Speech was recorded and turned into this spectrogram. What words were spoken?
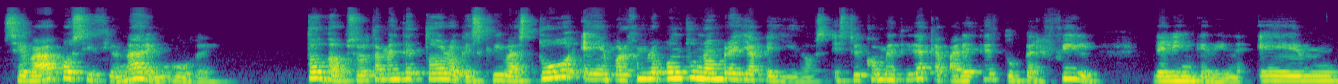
se va a posicionar en Google. Todo, absolutamente todo lo que escribas. Tú, eh, por ejemplo, pon tu nombre y apellidos. Estoy convencida que aparece tu perfil de LinkedIn. Em,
